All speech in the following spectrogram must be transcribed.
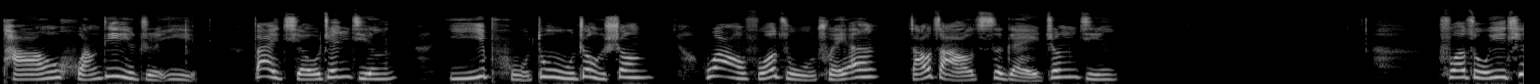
唐皇帝旨意，拜求真经，以普度众生，望佛祖垂恩，早早赐给真经。佛祖一听，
